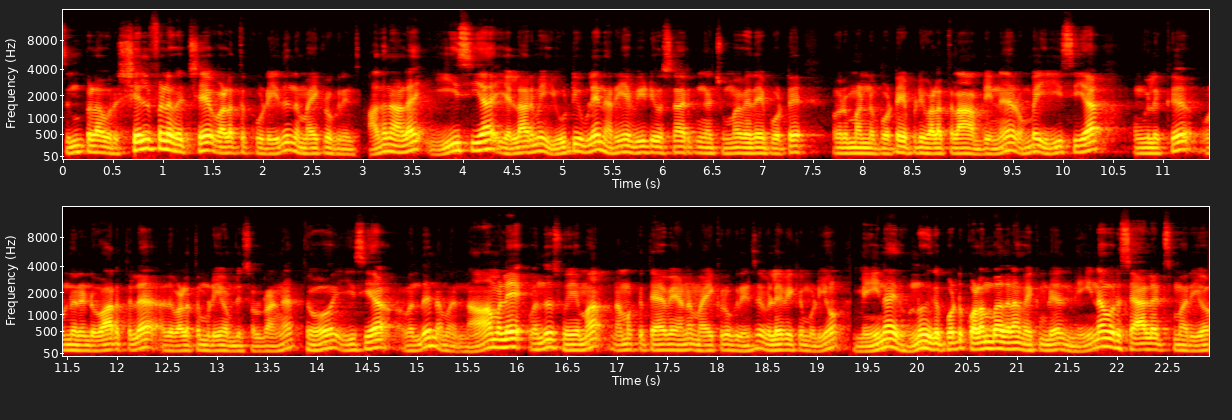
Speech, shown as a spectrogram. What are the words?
சிம்பிளாக ஒரு ஷெல்ஃபில் வச்சே வளர்த்தக்கூடியது இந்த மைக்ரோ கிரீன்ஸ் அதனால் ஈஸியாக எல்லாருமே யூடியூப்லேயே நிறைய வீடியோஸ்லாம் இருக்குங்க. சும்மா விதையை போட்டு ஒரு மண் போட்டு எப்படி வளர்த்தலாம் அப்படின்னு ரொம்ப ஈஸியாக உங்களுக்கு ஒன்று ரெண்டு வாரத்தில் அது வளர்த்த முடியும் அப்படின்னு சொல்கிறாங்க ஸோ ஈஸியாக வந்து நம்ம நாமளே வந்து சுயமாக நமக்கு தேவையான மைக்ரோ கிரீன்ஸை விளைவிக்க முடியும். மெயினாக இது ஒன்றும் இதை போட்டு குழம்பு அதெல்லாம் வைக்க முடியாது. மெயினாக ஒரு சேலட்ஸ் மாதிரியோ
